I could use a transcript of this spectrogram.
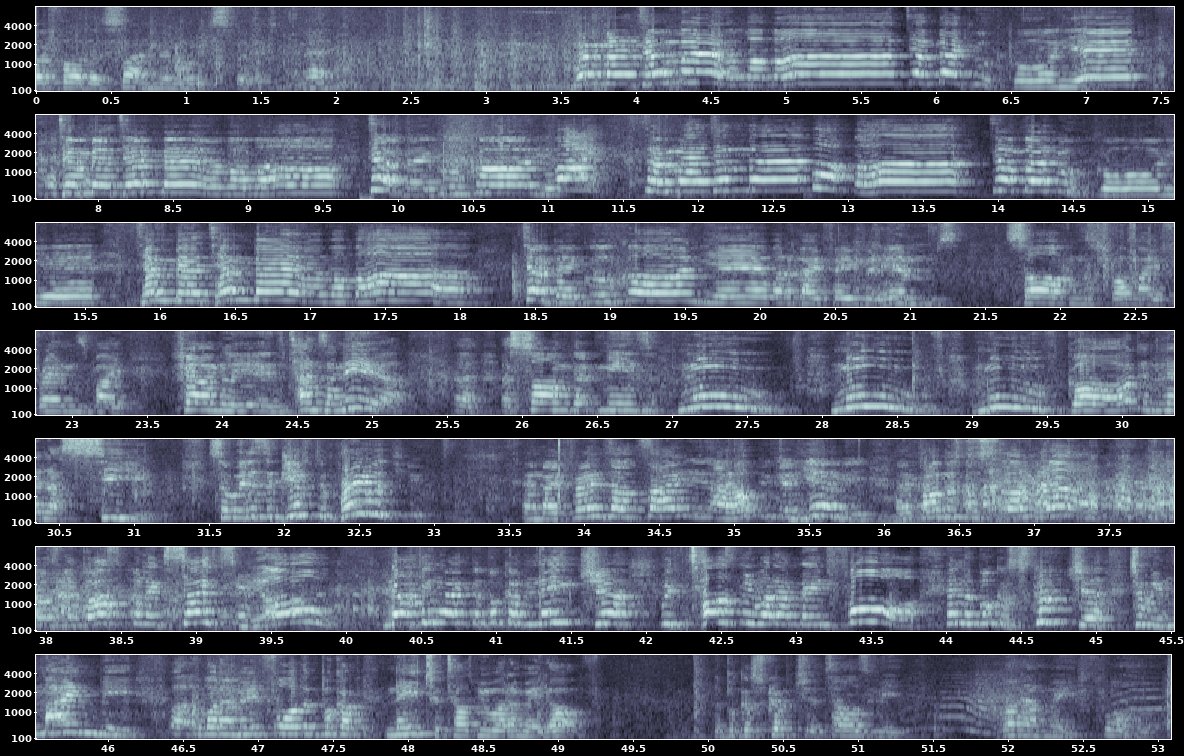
God, Father, Son, and Holy Spirit. Amen. Tembe tembe baba, tembe kukonye. Tembe tembe baba, tembe kukonye. One of my favorite hymns, songs from my friends, my family in Tanzania. Uh, a song that means move, move, move, God, and let us see you. So it is a gift to pray with you. And my friends outside, I hope you can hear me. I promise to slow down because the gospel excites me. Oh, nothing like the book of nature, which tells me what I'm made for, and the book of scripture to remind me uh, what I'm made for. The book of nature tells me what I'm made of. The book of scripture tells me what I'm made for.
